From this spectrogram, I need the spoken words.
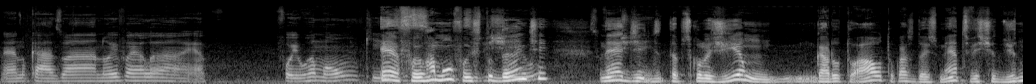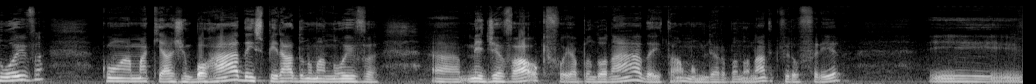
né, no caso, a noiva, ela é, foi o Ramon que... É, foi o Ramon, foi um estudante né, de, de, da psicologia, um, um garoto alto, quase dois metros, vestido de noiva, com a maquiagem borrada, inspirado numa noiva uh, medieval que foi abandonada e tal, uma mulher abandonada que virou freira. E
